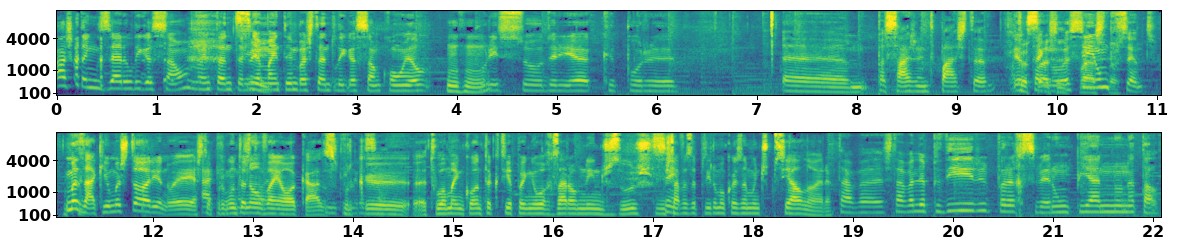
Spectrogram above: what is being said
acho que tenho zero ligação. No entanto, a minha Sim. mãe tem bastante ligação com ele. Uhum. Por isso, diria que por. ahm, passagem de pasta, eu Passagem tenho assim pasta. 1%. Mas há aqui uma história, não é? Esta pergunta não vem ao acaso, muito porque a tua mãe conta que te apanhou a rezar ao Menino Jesus. Me Sim. estavas a pedir uma coisa muito especial, não era? Estava- Estava-lhe a pedir para receber um piano no Natal.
